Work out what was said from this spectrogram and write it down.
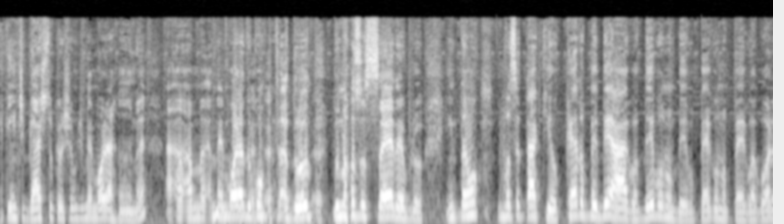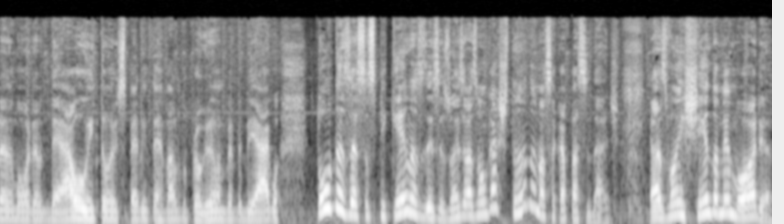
é que a gente gasta o que eu chamo de memória RAM, né? A, a, a memória do computador, do nosso cérebro. Então, você tá aqui, eu quero beber água, bebo ou não bebo, pego ou não pego, agora é uma hora ideal, ou então eu espero o intervalo do programa para beber água. Todas essas pequenas decisões, elas vão gastando a nossa capacidade. Elas vão enchendo a memória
